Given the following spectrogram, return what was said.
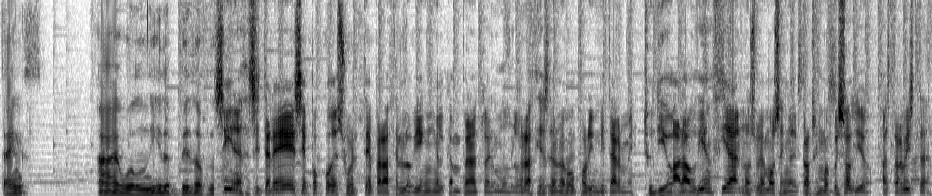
Thanks. I will need a bit of... Sí, necesitaré ese poco de suerte para hacerlo bien en el Campeonato del Mundo. Gracias de nuevo por invitarme. A la audiencia nos vemos en el próximo episodio. Hasta la vista.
